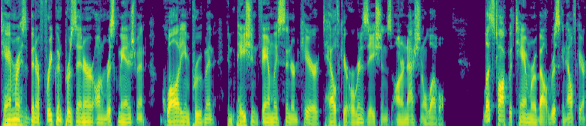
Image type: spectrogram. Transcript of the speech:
Tamara has been a frequent presenter on risk management, quality improvement, and patient family centered care to healthcare organizations on a national level. Let's talk with Tamara about risk in healthcare.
